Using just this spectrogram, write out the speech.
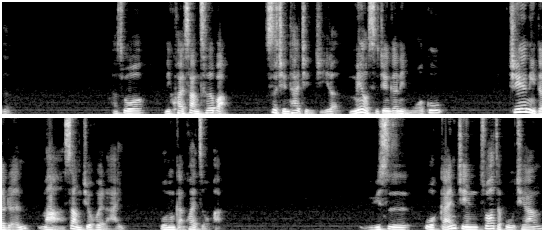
的。”他说：“你快上车吧，事情太紧急了，没有时间跟你蘑菇。”接你的人马上就会来，我们赶快走吧。于是我赶紧抓着步枪，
